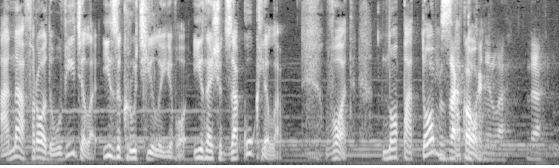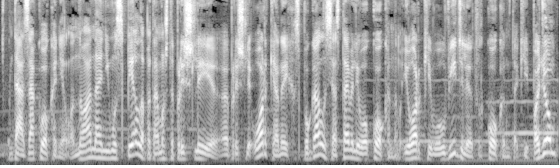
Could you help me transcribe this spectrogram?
Она Фрода увидела и закрутила его. И, значит, закуклила. Вот. Но потом... потом Закоконила. Да. Да, закоконила. Но она не успела, потому что пришли, э, пришли орки, она их испугалась и оставили его коконом. И орки его увидели, этот кокон, такие, пойдем,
